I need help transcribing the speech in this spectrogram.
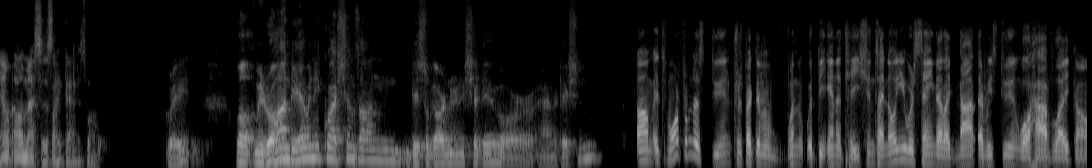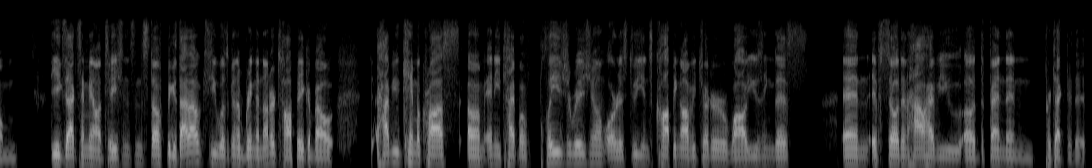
LMSs like that as well. Great. Well, I mean, Rohan, do you have any questions on Digital Garden Initiative or annotation? Um, it's more from the student perspective of when with the annotations. I know you were saying that like not every student will have like um the exact same annotations and stuff because that actually was going to bring another topic about have you came across um, any type of plagiarism or the students copying off each other while using this? And if so then how have you uh, defended and protected it?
